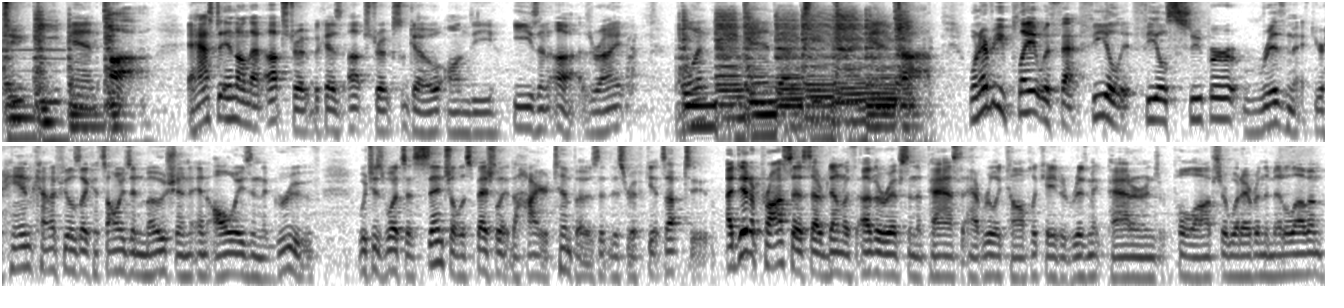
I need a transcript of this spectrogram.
2 E and a. It has to end on that upstroke because upstrokes go on the E's and U's, right? One E and a, two E and. Uh, whenever you play it with that feel, it feels super rhythmic. Your hand kind of feels like it's always in motion and always in the groove which is what's essential, especially at the higher tempos that this riff gets up to. I did a process that I've done with other riffs in the past that have really complicated rhythmic patterns or pull-offs or whatever in the middle of them,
